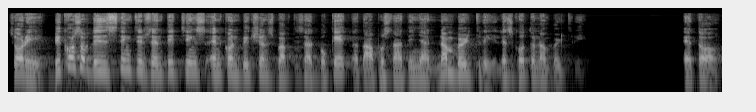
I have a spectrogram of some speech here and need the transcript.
sorry, because of the distinctives and teachings and convictions Baptist Advocate, natapos natin yan. Number three, let's go to number three. Ito,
